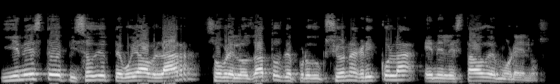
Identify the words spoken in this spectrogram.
y en este episodio te voy a hablar sobre los datos de producción agrícola en el estado de Morelos.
